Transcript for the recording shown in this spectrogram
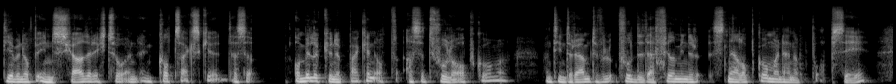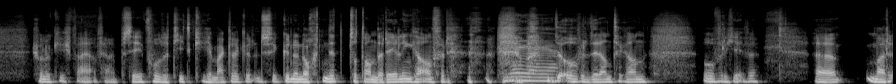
die hebben op hun schouder echt zo een, een kotzakje dat ze onmiddellijk kunnen pakken op, als ze het voelen opkomen. Want in de ruimte voelde dat veel minder snel opkomen dan op, op zee. Gelukkig, enfin, op zee voelde het iets gemakkelijker. Dus ze kunnen nog net tot aan de reling gaan voor ja, ja, ja. de over de rand te gaan overgeven. Uh, maar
